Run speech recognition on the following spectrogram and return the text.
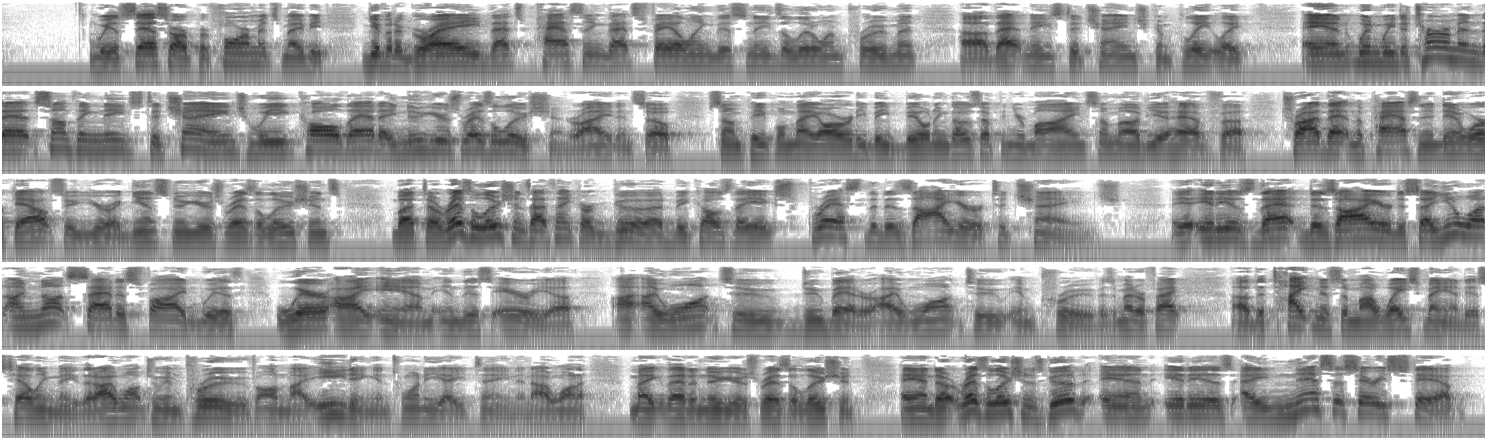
we assess our performance, maybe give it a grade. That's passing, that's failing, this needs a little improvement, uh, that needs to change completely. And when we determine that something needs to change, we call that a New Year's resolution, right? And so some people may already be building those up in your mind. Some of you have uh, tried that in the past and it didn't work out, so you're against New Year's resolutions. But uh, resolutions, I think, are good because they express the desire to change. It is that desire to say, you know what, I'm not satisfied with where I am in this area. I, I want to do better. I want to improve. As a matter of fact, uh, the tightness of my waistband is telling me that I want to improve on my eating in 2018, and I want to make that a New Year's resolution. And uh, resolution is good, and it is a necessary step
